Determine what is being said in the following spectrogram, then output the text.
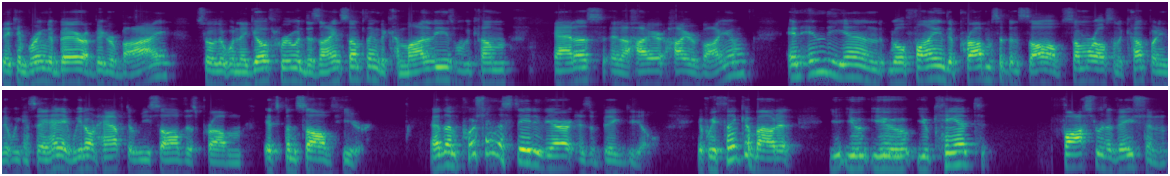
They can bring to bear a bigger buy so that when they go through and design something, the commodities will become at us at a higher higher volume. And in the end, we'll find that problems have been solved somewhere else in the company that we can say, hey, we don't have to resolve this problem. It's been solved here. And then pushing the state of the art is a big deal. If we think about it, you you you, you can't foster innovation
